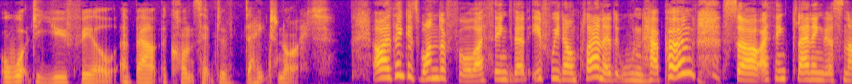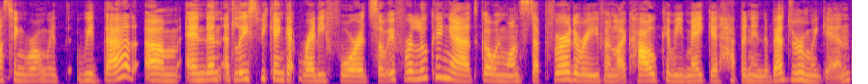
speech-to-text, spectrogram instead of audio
or what do you feel about the concept of date night? Oh, I think it's wonderful. I think that if we don't plan it, it wouldn't happen. So I think planning, there's nothing wrong with with that. Um, and then at least we can get ready for it. So if we're looking at going one step further, even like how can we make it happen in the bedroom again?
